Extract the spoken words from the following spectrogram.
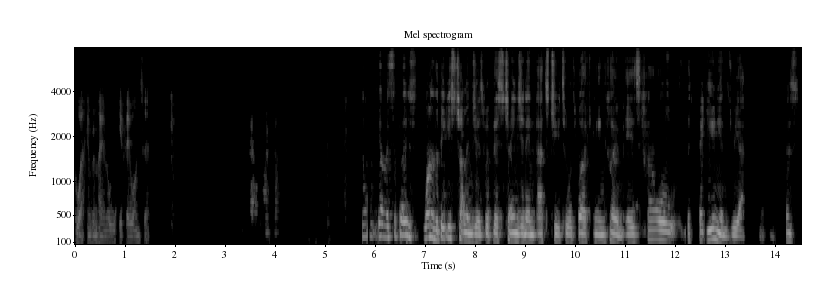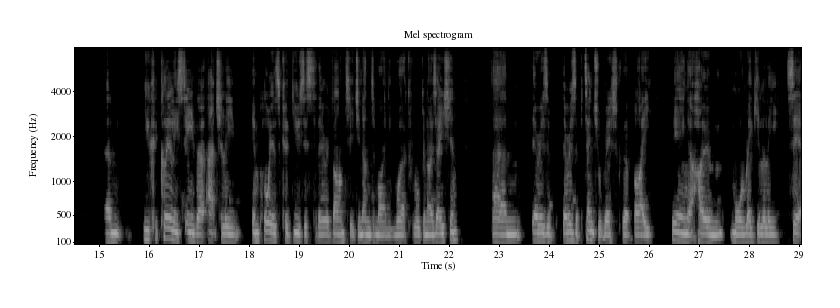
working from home a week if they want it. Um, yeah, I suppose one of the biggest challenges with this changing in attitude towards working in home is how the trade unions react. Because um, you could clearly see that actually employers could use this to their advantage in undermining worker organisation. Um, there is a there is a potential risk that by being at home more regularly, see,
